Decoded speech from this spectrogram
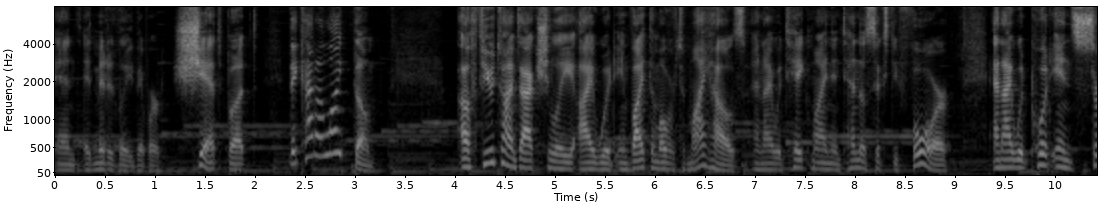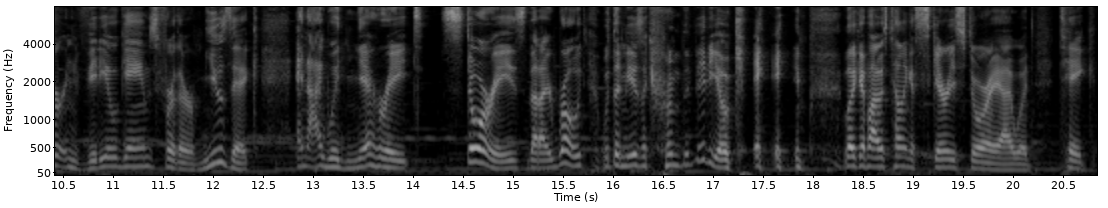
And admittedly, they were shit, but they kind of liked them. A few times, actually, I would invite them over to my house and I would take my Nintendo 64 and I would put in certain video games for their music and I would narrate stories that I wrote with the music from the video game. like if I was telling a scary story, I would take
